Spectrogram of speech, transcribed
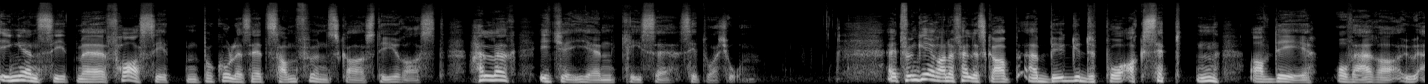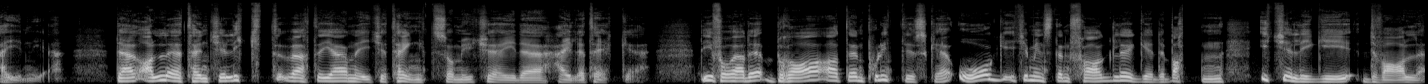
ingen sitter med fasiten på hvordan et samfunn skal styres, heller ikke i en krisesituasjon. Et fungerende fellesskap er bygd på aksepten av det å være uenige. Der alle tenker likt, blir det gjerne ikke tenkt så mye i det hele tatt. Derfor er det bra at den politiske og ikke minst den faglige debatten ikke ligger i dvale.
